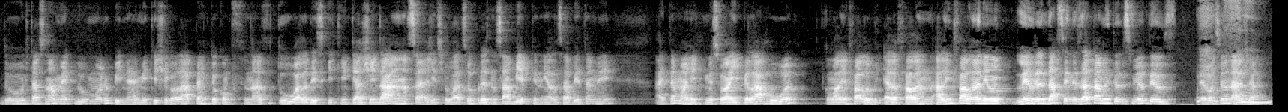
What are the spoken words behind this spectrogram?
do estacionamento do Morumbi, né? Minha tia chegou lá, perguntou como funcionava o tour. Ela disse que tinha que agendar antes. Aí a gente chegou lá de surpresa, não sabia, porque nem ela sabia também. Aí também a gente começou a ir pela rua, como a Aline falou. Ela falando, a Aline falando e eu lembrando da cena exatamente. Eu disse, meu Deus. emocionado já. Sim.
